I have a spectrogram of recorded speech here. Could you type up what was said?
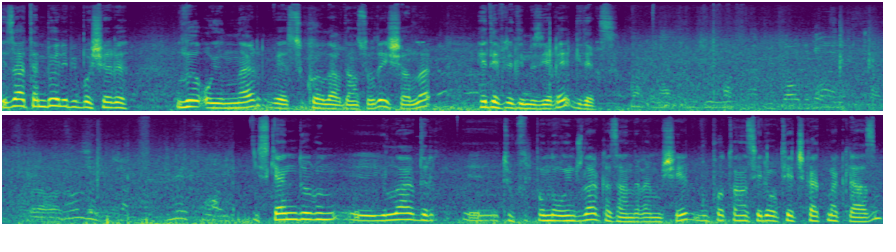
E, zaten böyle bir başarılı oyunlar ve skorlardan sonra da inşallah hedeflediğimiz yere gideriz. İskenderun e, yıllardır e, Türk futboluna oyuncular kazandıran bir şehir. Bu potansiyeli ortaya çıkartmak lazım.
